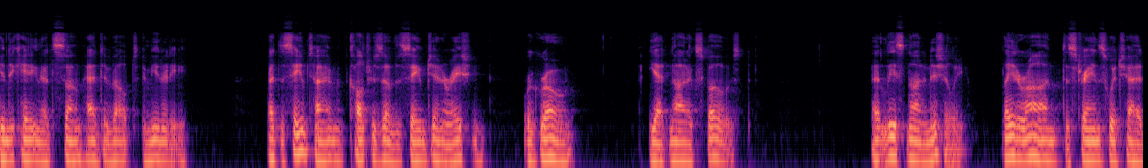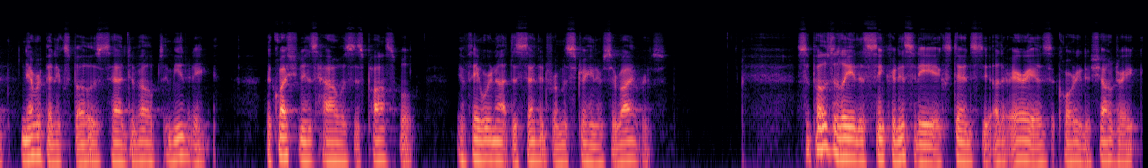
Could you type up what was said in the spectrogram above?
indicating that some had developed immunity. At the same time, cultures of the same generation were grown, yet not exposed, at least not initially. Later on, the strains which had never been exposed had developed immunity. The question is, how was this possible if they were not descended from a strain of survivors? Supposedly, this synchronicity extends to other areas, according to Sheldrake.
